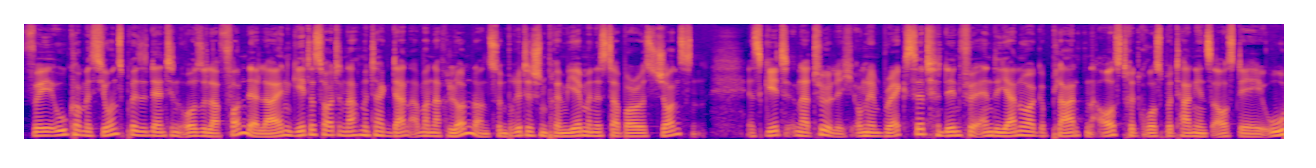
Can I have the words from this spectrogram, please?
Für EU-Kommissionspräsidentin Ursula von der Leyen geht es heute Nachmittag dann aber nach London zum britischen Premierminister Boris Johnson. Es geht natürlich um den Brexit, den für Ende Januar geplanten Austritt Großbritanniens aus der EU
